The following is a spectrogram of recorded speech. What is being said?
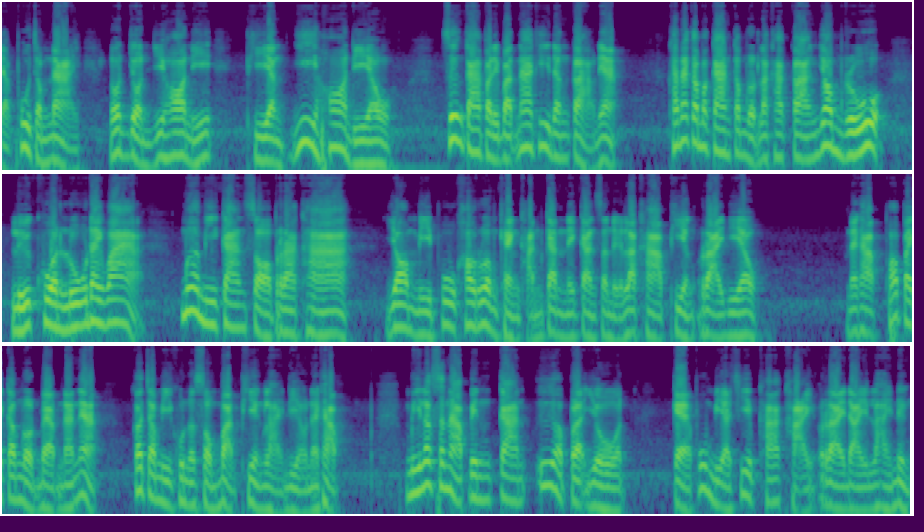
จากผู้จำหน่าย รถยนต์ยี่ห้อนี้เพียงยี่ห้อเดียว ซึ่งการปฏิบัติหน้าที่ดังกล่าวเนี่ย คณะกรรมการกำหนดราคากลางย่อมรู้ หรือควรรู้ได้ว่า เมื่อมีการสอบราคา ย่อมมีผู้เข้าร่วมแข่งขันกันในการเสนอราคาเพียงรายเดียวนะครับ เพราะไปกำหนดแบบนั้นเนี่ยก็จะมีคุณสมบัติเพียงรายเดียวนะครับ มีลักษณะเป็นการเอื้อประโยชน์ แก่ผู้มีอาชีพค้าขายรายใดรายหนึ่ง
